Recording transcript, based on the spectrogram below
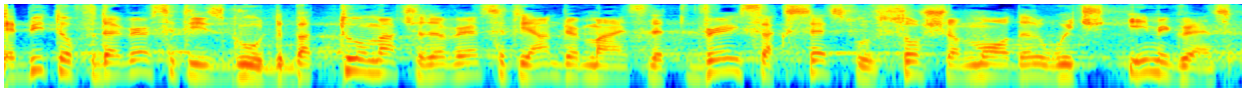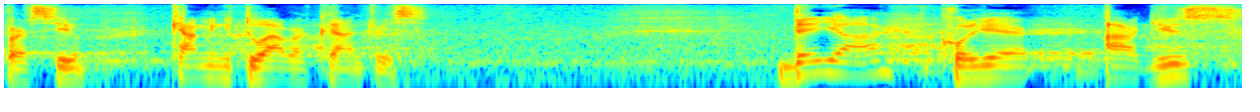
A bit of diversity is good, but too much diversity undermines that very successful social model which immigrants pursue coming to our countries. They are, Collier argues,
